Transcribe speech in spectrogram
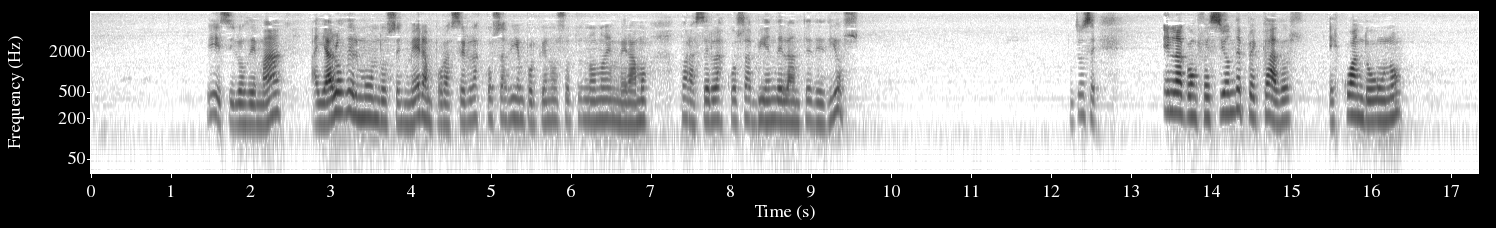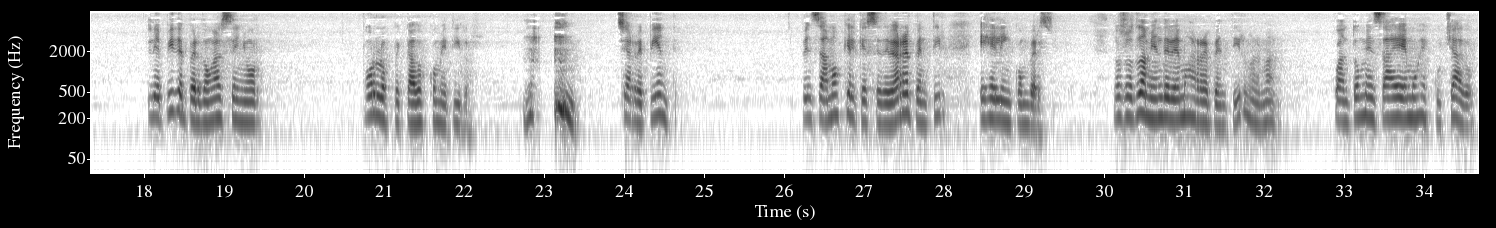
Y si los demás Allá los del mundo se esmeran por hacer las cosas bien, porque nosotros no nos esmeramos para hacer las cosas bien delante de Dios? Entonces, en la confesión de pecados es cuando uno le pide perdón al Señor por los pecados cometidos. se arrepiente. Pensamos que el que se debe arrepentir es el inconverso. Nosotros también debemos arrepentirnos, hermano cuántos mensajes hemos escuchado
